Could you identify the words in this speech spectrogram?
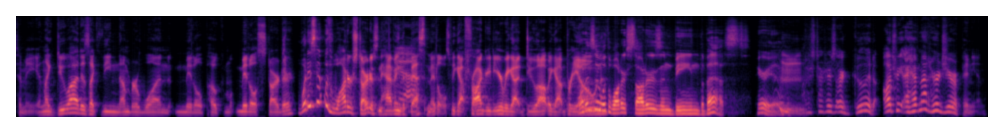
to me, and like Dewott is like the number one middle Pokemon middle starter. What is it with water starters and having the best middles? We got Frogadier, we got Dewott, we got Brionne. What is it with water starters and being the best? Period. Hmm. Water starters are good. Audrey, I have not heard your opinion.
